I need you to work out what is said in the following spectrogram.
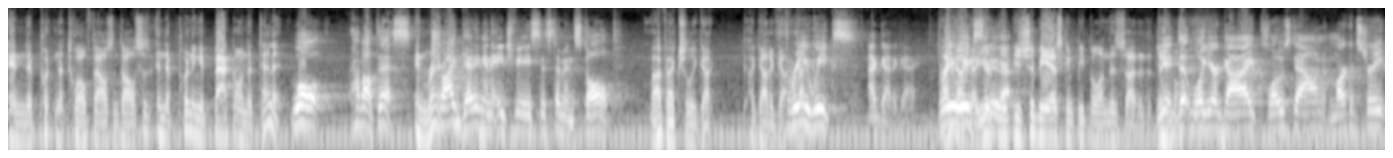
and they're putting a twelve thousand dollars, and they're putting it back on the tenant. Well, how about this? In rent. Try getting an HVAC system installed. I've actually got, I got a guy. Three got, weeks. I got a guy. Three I got a weeks to You're- do that. You should be asking people on this side of the You- table. th- will your guy close down Market Street,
